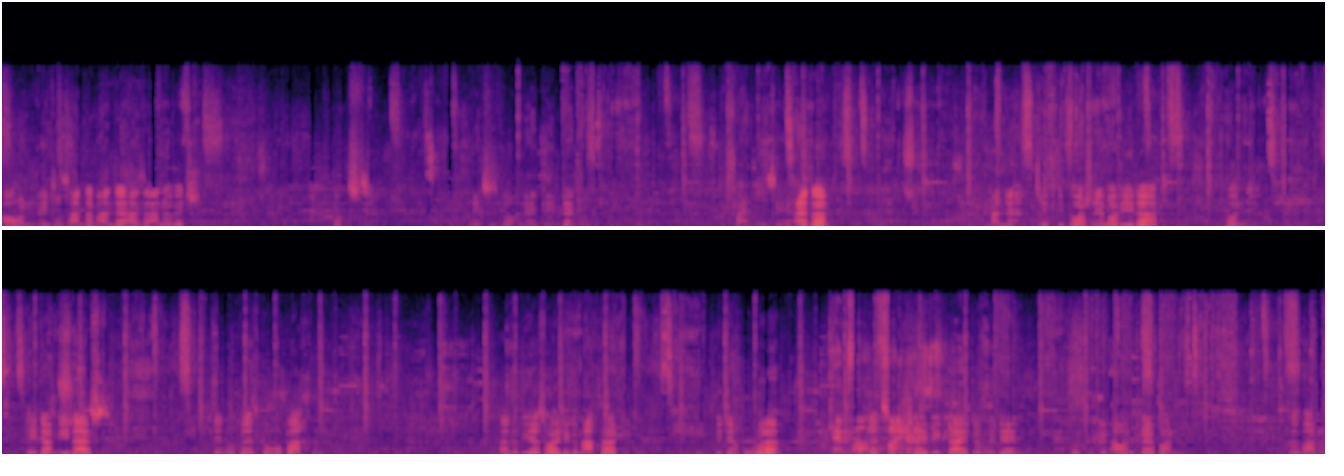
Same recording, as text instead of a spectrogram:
Auch ein interessanter Mann, der Hasanovic. Boxt nächstes Wochenende in Berlin. Feindensee. Also, man trifft die Burschen immer wieder. Und Peter Milas, den muss man jetzt beobachten. Also wie er es heute gemacht hat, mit der Ruhe, mit der Zielstrebigkeit und mit den guten, genauen Treffern, das war schon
